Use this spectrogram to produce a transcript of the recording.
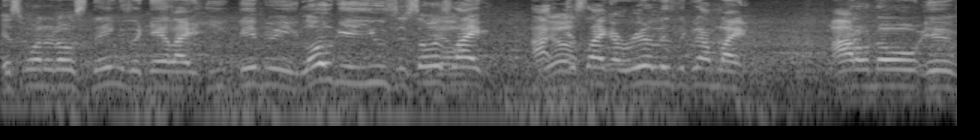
It's one of those things again. Like you give me Logia user, so it's like I, Yeah. it's like a realistic. I'm like, I don't know if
